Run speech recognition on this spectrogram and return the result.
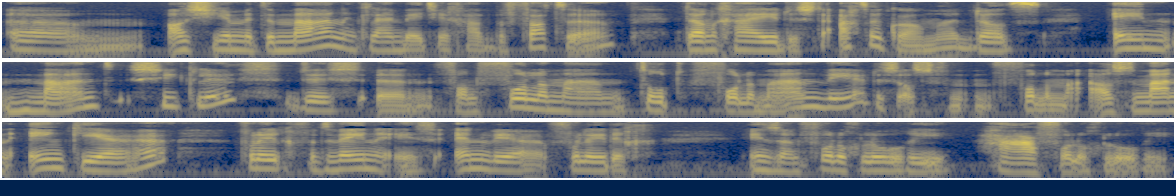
um, als je je met de maan een klein beetje gaat bevatten, dan ga je dus erachter komen dat één maandcyclus, dus een, van volle maan tot volle maan weer. Dus als, volle maan, als de maan één keer hè, volledig verdwenen is en weer volledig in zijn volle glorie, haar volle glorie,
